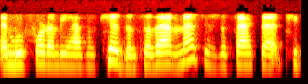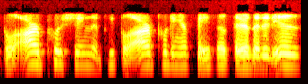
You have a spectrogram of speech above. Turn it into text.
and move forward on behalf of kids. And so that message, the fact that people are pushing, that people are putting their face out there, that it is,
